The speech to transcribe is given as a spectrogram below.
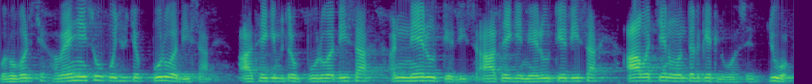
બરોબર છે? હવે અહીં શું પૂછ્યું છે? પૂર્વ દિશા. આ થઈ ગઈ મિત્રો પૂર્વ દિશા અને નૈઋત્ય દિશા. આ થઈ ગઈ નૈઋત્ય દિશા. આ વચ્ચેનું અંતર કેટલું હશે? જુઓ.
